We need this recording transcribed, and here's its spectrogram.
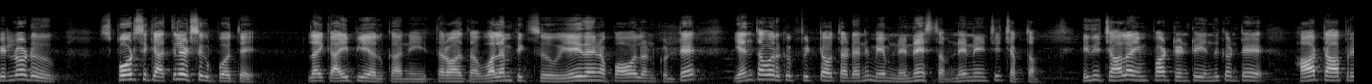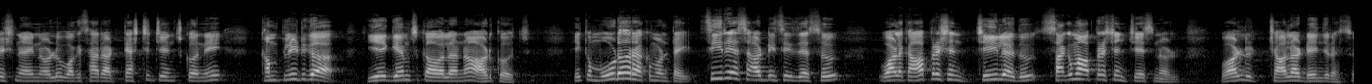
పిల్లోడు స్పోర్ట్స్కి అథ్లెట్స్కి పోతే లైక్ ఐపీఎల్ కానీ తర్వాత ఒలింపిక్స్ ఏదైనా పోవాలనుకుంటే ఎంతవరకు ఫిట్ అవుతాడని మేము నిర్ణయిస్తాం నిర్ణయించి చెప్తాం. ఇది చాలా ఇంపార్టెంట్ ఎందుకంటే హార్ట్ ఆపరేషన్ అయిన వాళ్ళు ఒకసారి ఆ టెస్ట్ చేయించుకొని కంప్లీట్గా ఏ గేమ్స్ కావాలన్నా ఆడుకోవచ్చు. ఇక మూడో రకం ఉంటాయి సీరియస్ హార్ట్ డిసీజెస్. వాళ్ళకి ఆపరేషన్ చేయలేదు సగం ఆపరేషన్ చేసిన వాళ్ళు వాళ్ళు చాలా డేంజరస్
